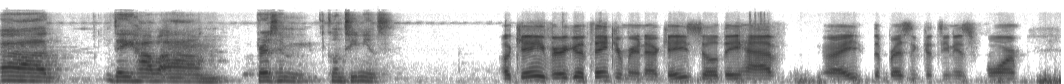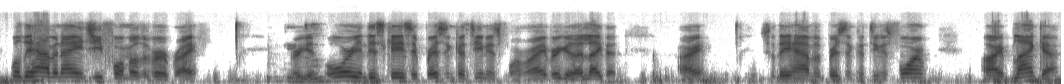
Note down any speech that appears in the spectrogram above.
Uh, they have um, present continuous. Okay, very good. Thank you, Marina. Okay, so they have, right, the present continuous form. Well, they have an ing form of the verb, right? Very good. Or in this case, a present continuous form, right? Very good. I like that. All right. So they have a present continuous form. All right, Blanca.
